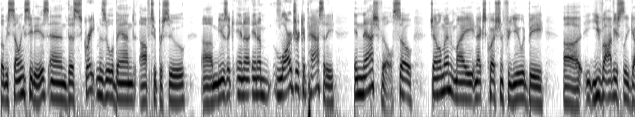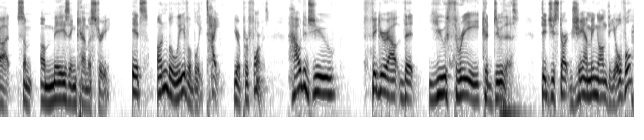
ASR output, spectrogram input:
They'll be selling CDs, and this great Missoula band off to pursue uh, music in a in a larger capacity in Nashville. So, gentlemen, my next question for you would be: uh, You've obviously got some amazing chemistry. It's unbelievably tight. Your performance. How did you figure out that you three could do this? Did you start jamming on the Oval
